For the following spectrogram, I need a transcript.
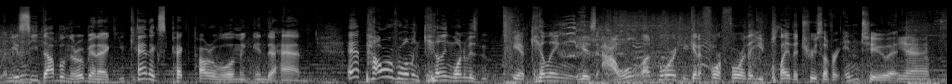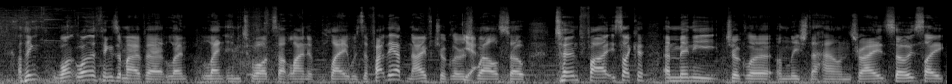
when you see double Nerubian, like, you can't expect power overwhelming in the hand. And power overwhelming killing one of his, you know, killing his owl on board. You get a 4-4 that you'd play the True Silver into. Yeah, I think one, one of the things that might have uh, lent, lent him towards that line of play was the fact they had Knife Juggler as well. So turn five, it's like a, a mini Juggler Unleash the Hounds, right? So it's like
